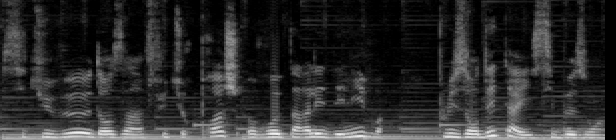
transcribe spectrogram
si tu veux, dans un futur proche, reparler des livres plus en détail si besoin.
